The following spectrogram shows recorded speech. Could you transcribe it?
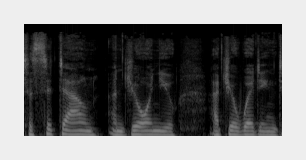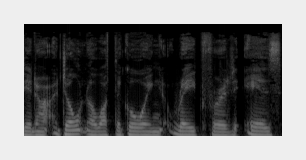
To sit down and join you at your wedding dinner. I don't know what the going rate for it is.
